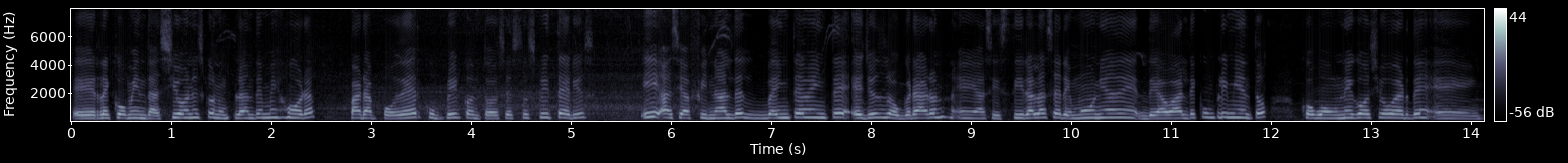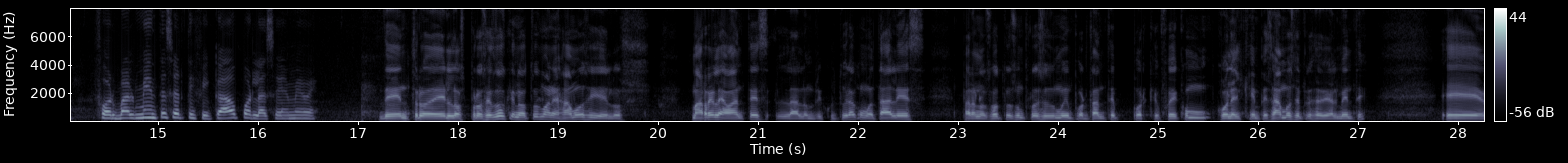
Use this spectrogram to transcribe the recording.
eh, recomendaciones con un plan de mejora para poder cumplir con todos estos criterios y hacia final del 2020 ellos lograron asistir a la ceremonia de, aval de cumplimiento como un negocio verde formalmente certificado por la CMB. Dentro de los procesos que nosotros manejamos y de los más relevantes, la lombricultura como tal es para nosotros un proceso muy importante porque fue con, el que empezamos empresarialmente. Eh,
